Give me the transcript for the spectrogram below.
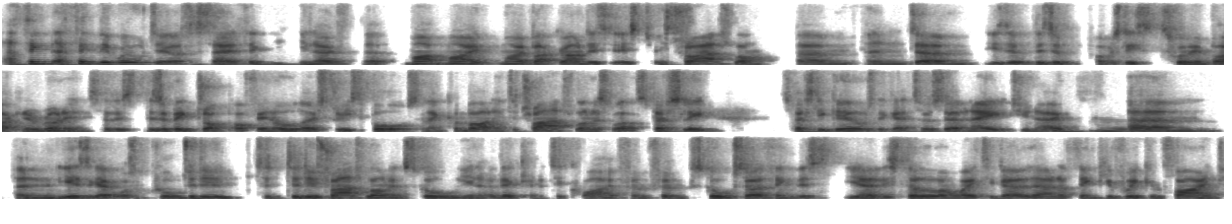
I think I think they will do. As I say, I think you know my my my background is is, is triathlon, um, and um, there's a, there's a obviously swimming, biking, and running. So there's there's a big drop off in all those three sports, and then combining to triathlon as well, especially especially girls that get to a certain age, you know. Mm. Um, and years ago, it wasn't cool to do to, to do triathlon at school. You know, they kept it quiet from from school. So I think there's you know there's still a long way to go there. And I think if we can find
